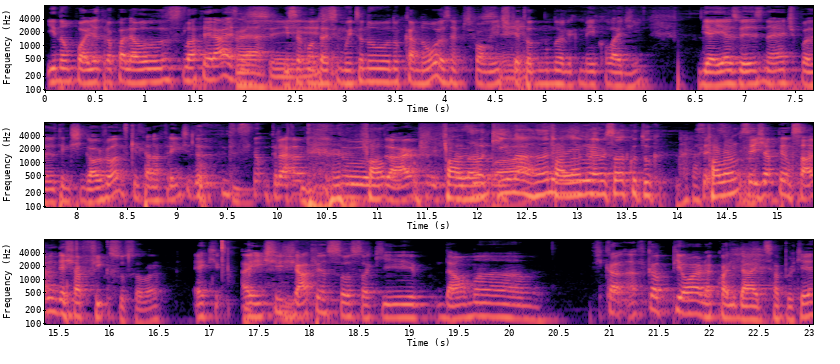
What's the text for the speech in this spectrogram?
e não pode atrapalhar os laterais, né? É. Sim, Isso acontece muito no, no canoas, né? Principalmente, Sim. que é todo mundo ali meio coladinho. E aí, às vezes, né, tipo, às vezes tem que xingar o Jonas, que ele tá na frente do, do central, do, Fal- do árbitro. Falando- aqui narrando e Falando- aí o Emerson cutuca. Falando- Vocês já pensaram em deixar fixo o celular? É que a gente já pensou, só que dá uma. Fica, fica pior a qualidade, sabe por quê?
